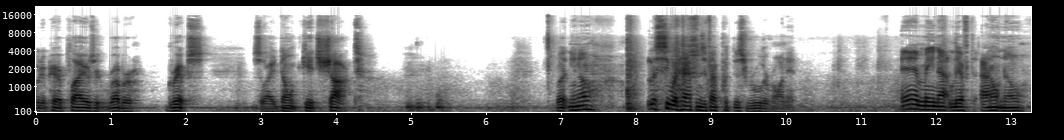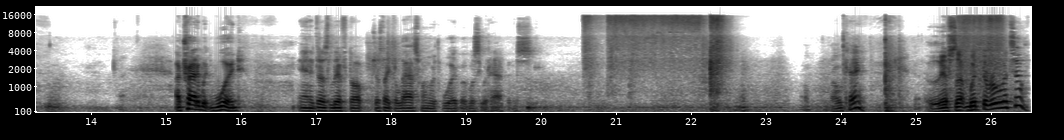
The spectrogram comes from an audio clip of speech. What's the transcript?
with a pair of pliers with rubber grips so I don't get shocked. But you know, let's see what happens if I put this ruler on it. Eh, it may not lift, I don't know. I tried it with wood and it does lift up just like the last one with wood, but we'll see what happens. Okay. Lifts up with the ruler too.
